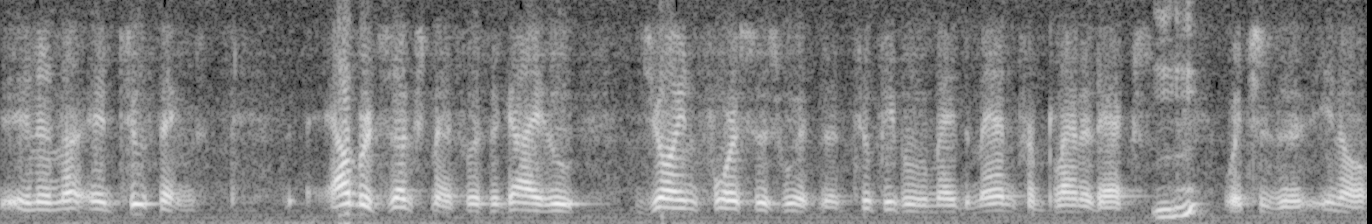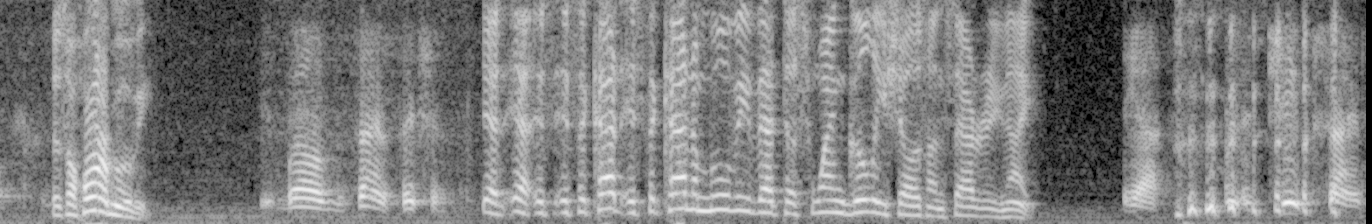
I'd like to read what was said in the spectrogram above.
in a, in two things. Albert Zugsmith was the guy who joined forces with the two people who made The Man from Planet X, Mm-hmm. which is a you know It's a horror movie. well science fiction. Yeah, yeah. It's, it's the kind. It's the kind of movie that uh, Svengoolie shows on Saturday night. Yeah, it was a cheap science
